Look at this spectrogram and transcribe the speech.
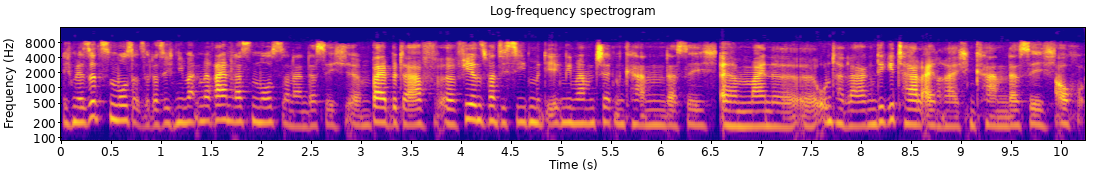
nicht mehr sitzen muss, also dass ich niemanden mehr reinlassen muss, sondern dass ich ähm, bei Bedarf äh, 24-7 mit irgendjemandem chatten kann, dass ich ähm, meine äh, Unterlagen digital einreichen kann, dass ich auch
